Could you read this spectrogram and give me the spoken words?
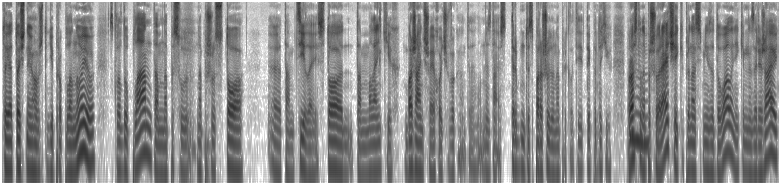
То я точно його вже тоді пропланую, складу план, там напишу напишу 100 Е, там цілей, 100 там маленьких бажань, що я хочу виконати. Там, Не знаю, стрибнути з парашуту, наприклад. І типу таких просто mm-hmm. напишу речі, які приносять мені задоволення, які мене заряджають,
